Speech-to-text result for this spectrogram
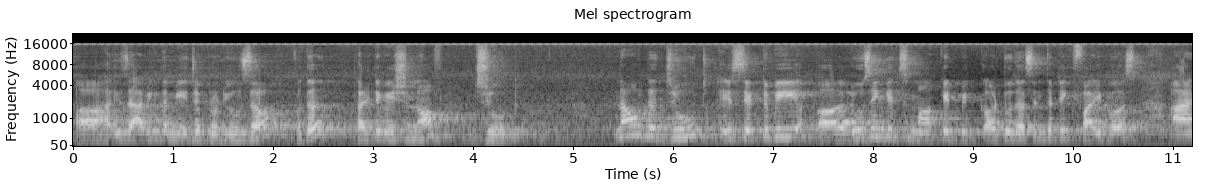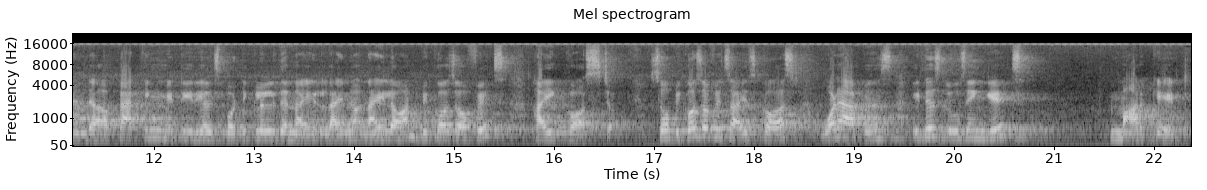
uh, is having the major producer for the cultivation of jute. Now the jute is said to be uh, losing its market uh, to the synthetic fibers and uh, packing materials particularly the nylon because of its high cost. So because of its high cost what happens it is losing its market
